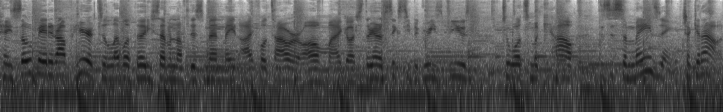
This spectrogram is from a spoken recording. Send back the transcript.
Okay, so we made it up here to level 37 of this man-made Eiffel Tower. Oh my gosh, 360 degrees views towards Macau. This is amazing. Check it out.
